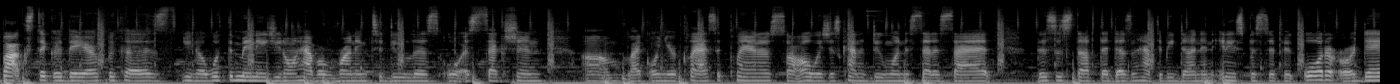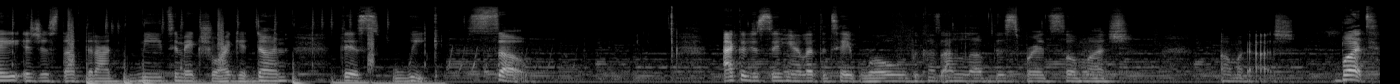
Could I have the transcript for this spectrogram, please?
box sticker there because you know with the minis you don't have a running to-do list or a section um, like on your classic planners so I always just kind of do one to set aside this is stuff that doesn't have to be done in any specific order or day it's just stuff that I need to make sure I get done this week so I could just sit here and let the tape roll because I love this spread so much oh my gosh but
